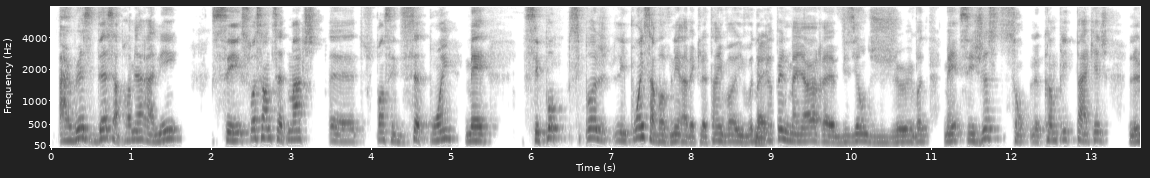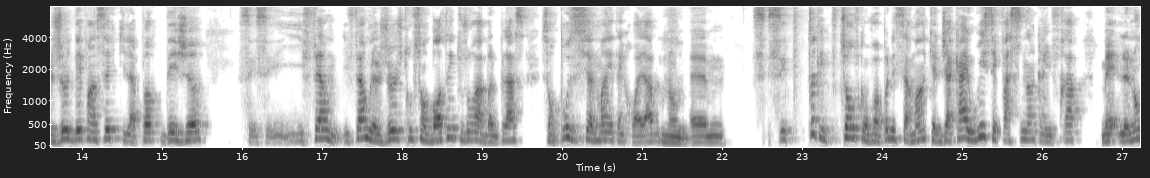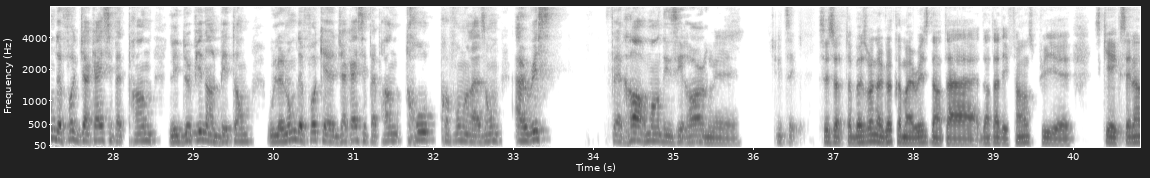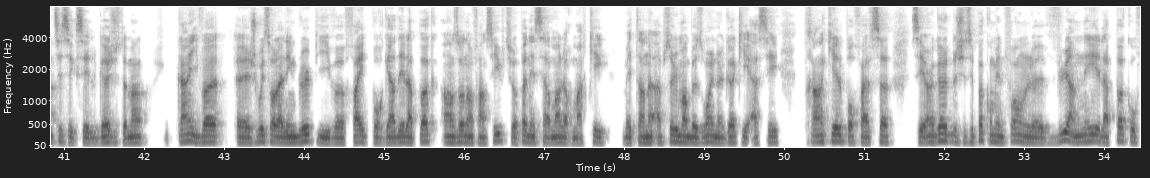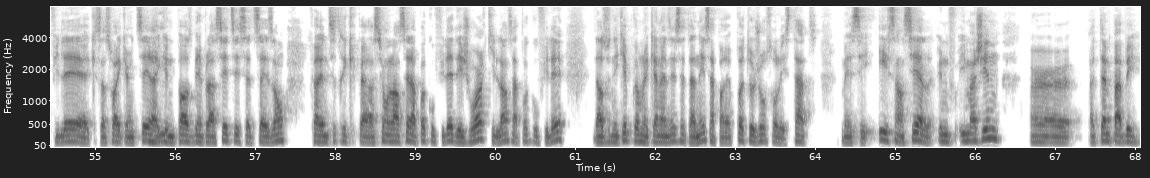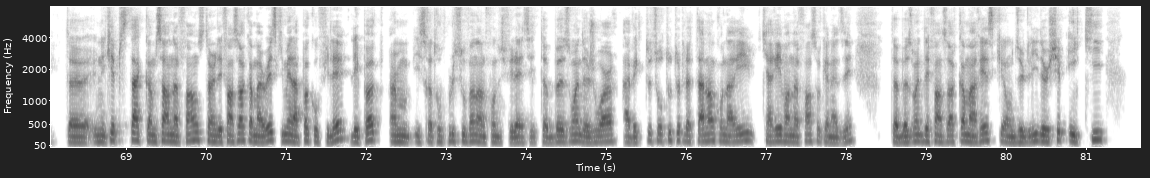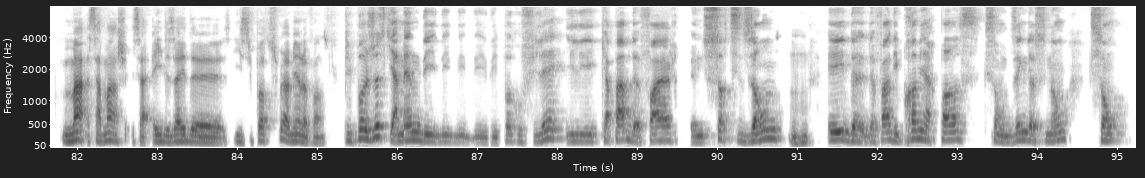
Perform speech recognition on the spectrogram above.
Harris, dès sa première année, c'est 67 matchs, euh, je pense que c'est 17 points, mais c'est pas, pas, les points, ça va venir avec le temps. Il va, il va Ben- développer une meilleure euh, vision du jeu. il va- mais c'est juste son, le complete package, le jeu défensif qu'il apporte déjà. C'est, c'est, il ferme, il ferme le jeu. Je trouve son bâton est toujours à la bonne place. Son positionnement est incroyable. Non, Euh, c'est c'est toutes les petites choses qu'on voit pas nécessairement. Que Jacky, oui, c'est fascinant quand il frappe, mais le nombre de fois que Jacky s'est fait prendre les deux pieds dans le béton, ou le nombre de fois que Jacky s'est fait prendre trop profond dans la zone, Harris fait rarement des erreurs mais- critiques. C'est ça. Tu as besoin d'un gars comme Harris dans ta, dans ta défense. Puis euh, ce qui est excellent, c'est que c'est le gars, justement, quand il va euh, jouer sur la ligne bleue puis il va fight pour garder la puck en zone offensive, tu vas pas nécessairement le remarquer. Mais tu en as absolument besoin d'un gars qui est assez tranquille pour faire ça. C'est un gars, je sais pas combien de fois on l'a vu amener la puck au filet, euh, que ce soit avec un tir, avec Mhm. une passe bien placée, tu sais, cette saison, faire une petite récupération, lancer la puck au filet. Des joueurs qui lancent la puck au filet dans une équipe comme le Canadien cette année, ça paraît pas toujours sur les stats, mais c'est essentiel. Une, imagine un, un Tampa Bay. T'as une équipe stack comme ça en offense, t'as un défenseur comme Harris qui met la puck au filet. Les un- il se retrouve plus souvent dans le fond du filet. Tu as besoin de joueurs avec tout, surtout tout le talent qu'on arrive, qui arrive en offense au Canadien. Tu as besoin de défenseurs comme Harris qui ont du leadership et qui, ma- ça marche. Ça, ils aident, euh, ils supportent super bien l'offense. Puis pas juste qu'il amène des, des, des, des, pucks au filet, il est capable de faire une sortie de zone Mhm. et de, de faire des premières passes qui sont dignes de ce nom, qui sont,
